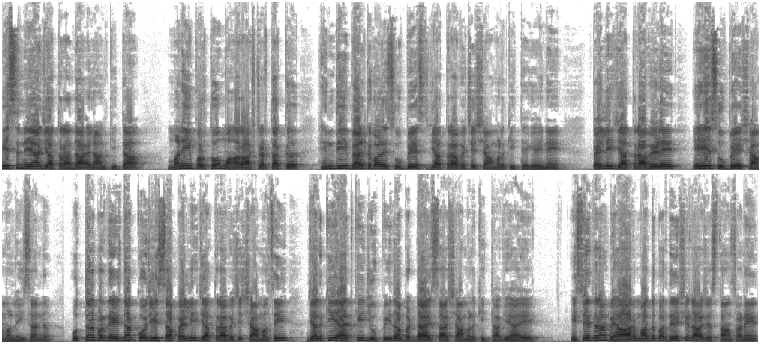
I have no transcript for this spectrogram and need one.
ਇਸ ਨਿਆਂ ਯਾਤਰਾ ਦਾ ਐਲਾਨ ਕੀਤਾ। ਮਣੀਪੁਰ ਤੋਂ ਮਹਾਰਾਸ਼ਟਰ ਤੱਕ ਹਿੰਦੀ ਬੈਲਟ ਵਾਲੇ ਸੂਬੇ ਇਸ ਯਾਤਰਾ ਵਿੱਚ ਸ਼ਾਮਲ ਕੀਤੇ ਗਏ ਨੇ। ਪਹਿਲੀ ਯਾਤਰਾ ਵੇਲੇ ਇਹ ਸੂਬੇ ਸ਼ਾਮਲ ਨਹੀਂ ਸਨ। ਉੱਤਰ ਪ੍ਰਦੇਸ਼ ਦਾ ਕੁਝ ਹਿੱਸਾ ਪਹਿਲੀ ਯਾਤਰਾ ਵਿੱਚ ਸ਼ਾਮਲ ਸੀ, ਜਦਕਿ ਐਤਕੀ ਯੂਪੀ ਦਾ ਵੱਡਾ ਹਿੱਸਾ ਸ਼ਾਮਲ ਕੀਤਾ ਗਿਆ ਹੈ ਇਸੇ ਤਰ੍ਹਾਂ ਬਿਹਾਰ, ਮੱਧ ਪ੍ਰਦੇਸ਼, ਰਾਜਸਥਾਨ ਸਣੇ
